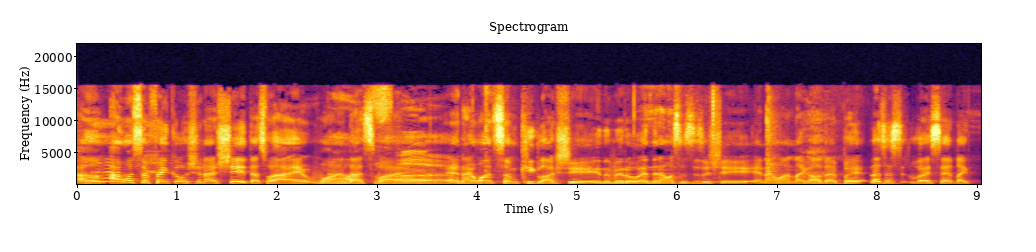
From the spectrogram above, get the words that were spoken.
um, I want some Frank Ocean ass shit. That's what I want. Oh, that's why. fuck. And I want some Key Glock shit in the middle, and then I want some SZA shit, and I want like all that. But that's just what I said. Like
